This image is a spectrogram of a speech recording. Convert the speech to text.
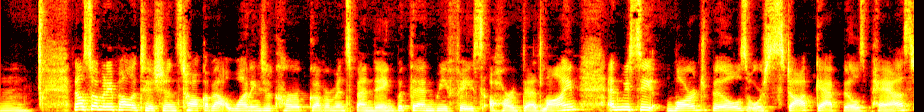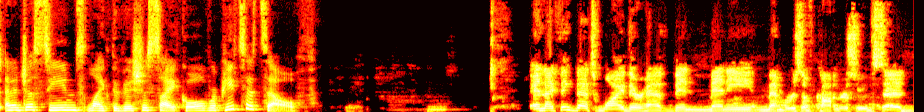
Mm. Now, so many politicians talk about wanting to curb government spending, but then we face a hard deadline and we see large bills or stopgap bills passed, and it just seems like the vicious cycle repeats itself. And I think that's why there have been many members of Congress who have said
